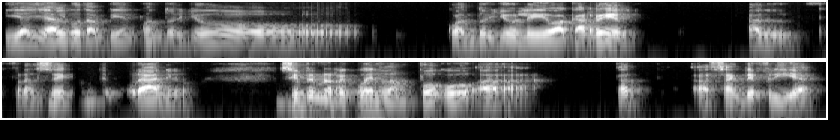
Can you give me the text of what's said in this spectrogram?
y hay algo también cuando yo, cuando yo leo a Carrer, al francés contemporáneo, siempre me recuerda un poco a, a Sangre Fría,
